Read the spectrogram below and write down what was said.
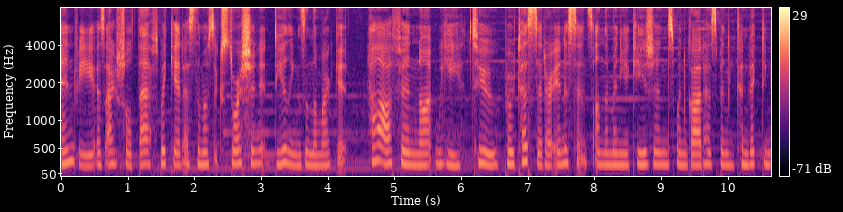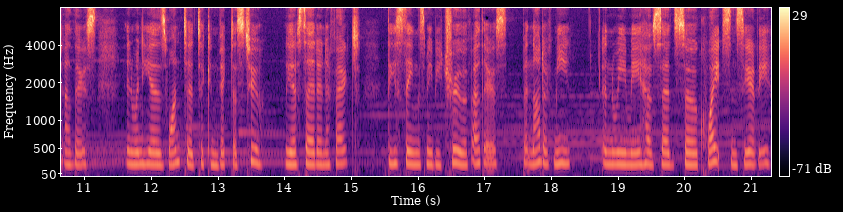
envy as actual theft, wicked as the most extortionate dealings in the market. How often not we, too, protested our innocence on the many occasions when God has been convicting others, and when He has wanted to convict us too. We have said, in effect, These things may be true of others, but not of me, and we may have said so quite sincerely.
